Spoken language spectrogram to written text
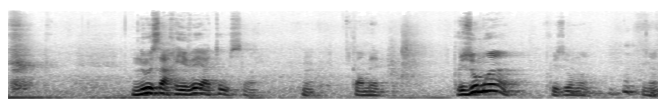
nous arriver à tous, hum, quand même. Plus ou moins, plus ou moins. Hein.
